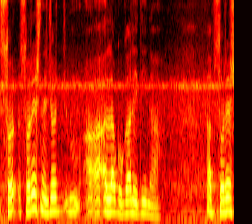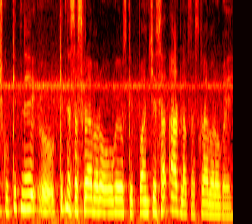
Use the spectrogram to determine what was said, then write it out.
सुरेश ने जो अल्लाह को गाली दी ना, अब सुरेश को कितने कितने सब्सक्राइबर हो गए, उसके पाँच छः सात, आठ लाख सब्सक्राइबर हो गए।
